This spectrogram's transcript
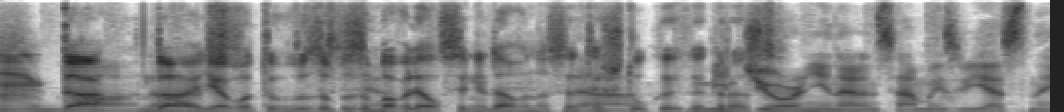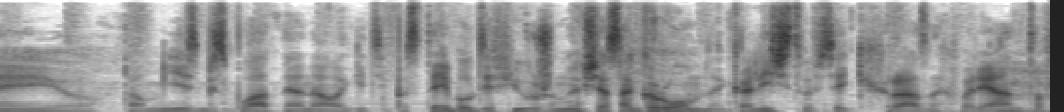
Mm, да, а, да, да я вот забавлялся недавно с да, этой штукой как Mid раз. Journey, наверное, самый известный. Там есть бесплатные аналоги типа Stable Diffusion, но их сейчас огромное количество всяких разных вариантов.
